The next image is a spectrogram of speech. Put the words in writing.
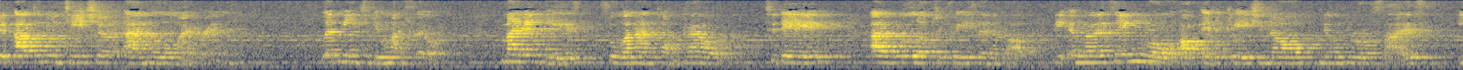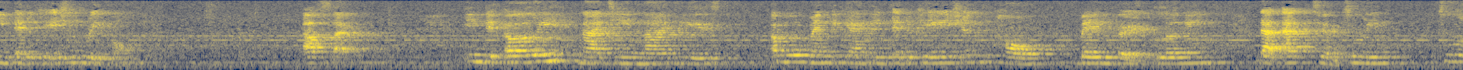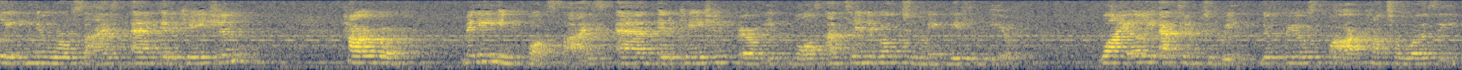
Good afternoon, teacher, and hello, my friend. Let me introduce myself. My name is Suwanan Phongphaeo. Today, I would love to present about the emerging role of educational neuroscience in education reform. Abstract. In the early 1990s, a movement began in education called brain-based learning that attempted to link, link neuroscience and education. However, many in both science and education felt it was untenable to make this real. While early attempts to bring the field sparked controversy,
